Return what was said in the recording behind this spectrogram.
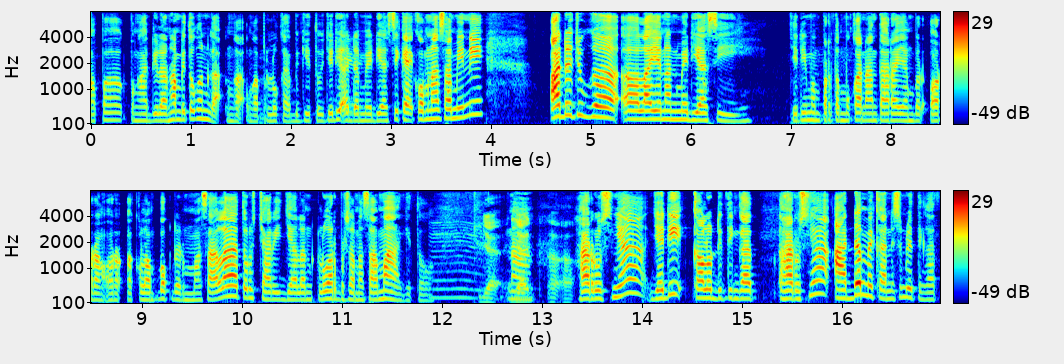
apa pengadilan HAM itu kan nggak nggak nggak perlu kayak begitu. Jadi ada mediasi kayak Komnas HAM ini ada juga eh, layanan mediasi. Jadi mempertemukan antara yang berorang orang kelompok dan masalah terus cari jalan keluar bersama-sama gitu. Ya, Nah, ya, uh, uh. harusnya jadi kalau di tingkat harusnya ada mekanisme di tingkat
